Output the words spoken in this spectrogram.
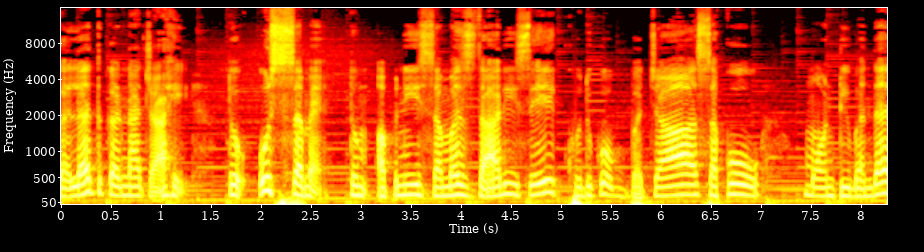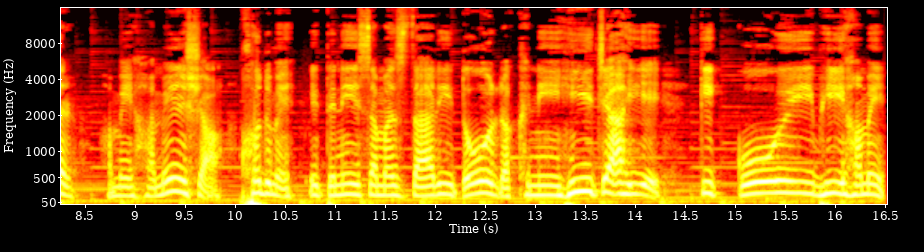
गलत करना चाहे तो उस समय तुम अपनी समझदारी से खुद को बचा सको, मोंटी बंदर। हमें हमेशा खुद में इतनी समझदारी तो रखनी ही चाहिए कि कोई भी हमें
